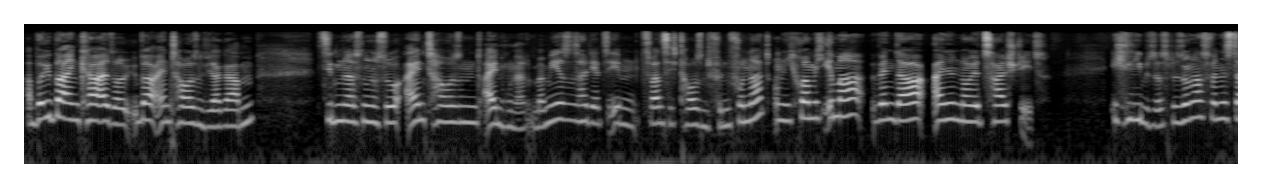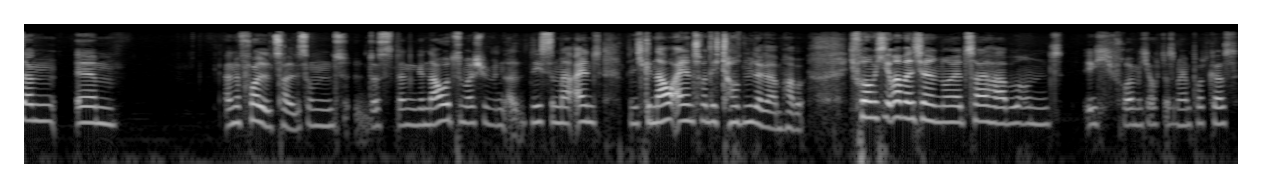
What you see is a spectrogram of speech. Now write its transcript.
Aber über 1K, also über 1000 Wiedergaben, sieht man das nur noch so 1100. Und bei mir ist es halt jetzt eben 20.500 und ich freue mich immer, wenn da eine neue Zahl steht. Ich liebe das, besonders wenn es dann ähm, eine volle Zahl ist und das dann genau zum Beispiel, wenn das nächste Mal ein, wenn ich genau 21.000 Wiedergaben habe. Ich freue mich immer, wenn ich eine neue Zahl habe und ich freue mich auch, dass mein Podcast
